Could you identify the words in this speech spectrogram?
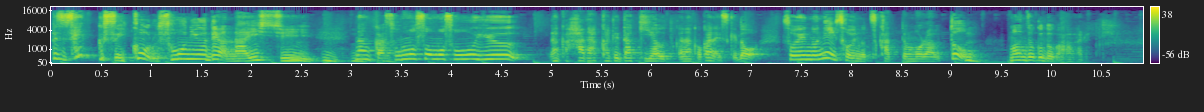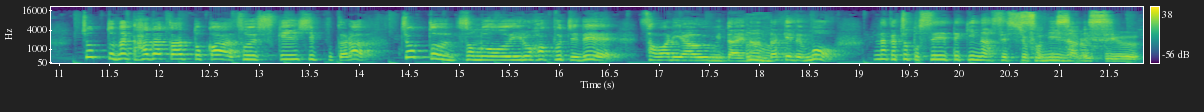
別にセックスイコール挿入ではないし、なんかそもそもそういう、なんか裸で抱き合うとかなんかわかんないですけど、そういうのにそういうの使ってもらううん。と、満足度が上がる。ちょっとなんか裸とかそういうスキンシップからちょっとそのいろはプチで触り合うみたいなんだけでも、なんかちょっと性的な接触になるっていう、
